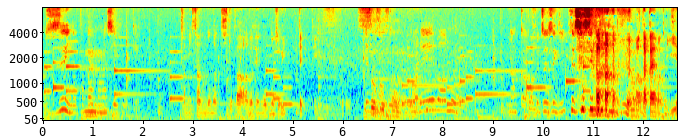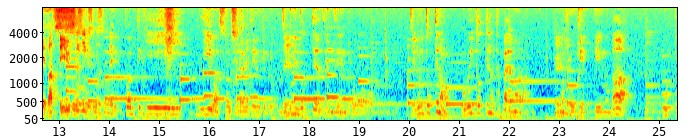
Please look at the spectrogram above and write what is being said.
むずいな高山らしい風景。かみさんの街とかあの辺を覗いてっていうことでもそうそうそう。あれはもう普通すぎ？普通すぎ？まあ、高山といえばっていう。そうそうすぎるそうそう。ね一般的にはそう知られてるけど自分にとっては全然こう自分にとっての僕にとっての高山のうん風景っていうのがもっと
